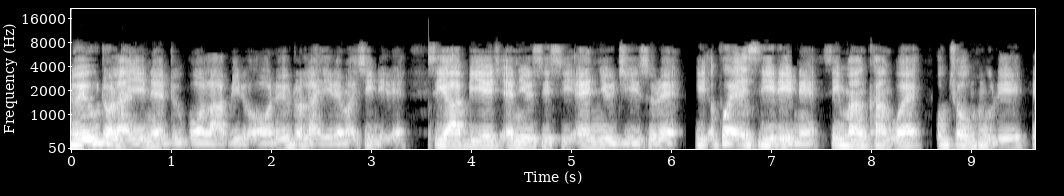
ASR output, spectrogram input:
နွေဦးတော်လှန်ရေးနဲ့အတူ ပေါ်လာပြီးတော့ နွေဦးတော်လှန်ရေးထဲမှာရှိနေတဲ့ CRPH, NUCC, NUG ဆိုတဲ့ ဒီအဖွဲ့အစည်းတွေနဲ့ စီမံခန့်ခွဲအုပ်ချုပ်မှုတွေ၊တ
